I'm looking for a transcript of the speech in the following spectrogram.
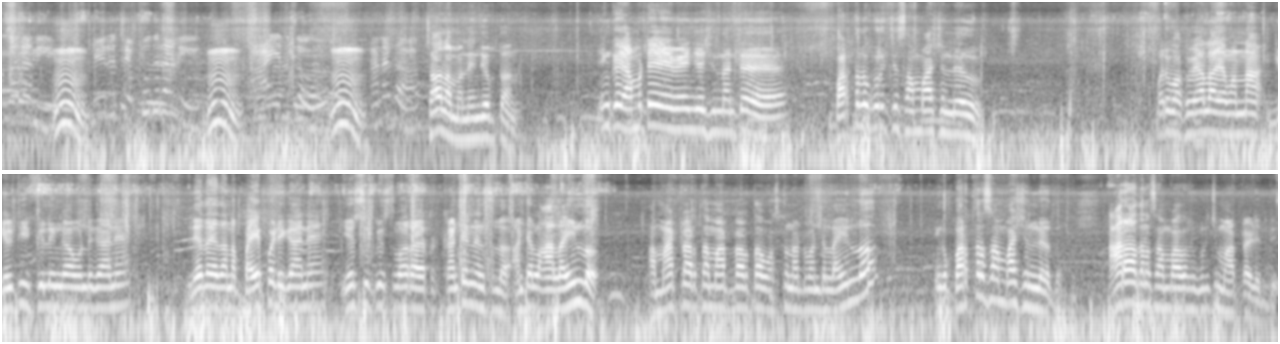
ఉన్నదని. మీరు చెప్పుదురని ఆయనతో. అనగా చాలమ్మా నేను చెప్తాను. ఇంకా ఎమ్మటే ఏం చేసిందంటే భర్తల గురించి సంభాషణ లేదు. మరి ఒకవేళ ఏమన్నా గిల్టీ ఫీలింగ్గా ఉండి కానీ లేదా ఏదన్నా భయపడి కానీ యేసుక్రీస్తు వారి ఆ యొక్క కంటెనెన్స్లో అంటే ఆ లైన్లో ఆ మాట్లాడుతూ మాట్లాడుతూ వస్తున్నటువంటి లైన్లో ఇంకా భర్తల సంభాషణ లేదు. ఆరాధన సంభాషణ గురించి మాట్లాడిద్ది.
